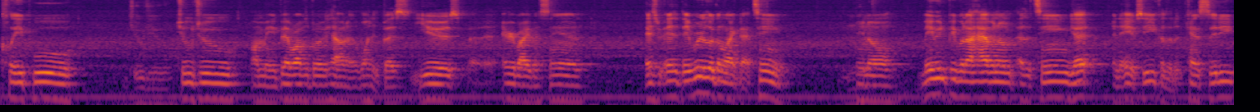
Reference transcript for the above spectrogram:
Claypool, Juju. Juju. I mean, Ben Roethlisberger having one of his best years. Uh, everybody been saying it's it, they really looking like that team. You know, maybe people not having them as a team yet in the AFC because of the Kansas City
